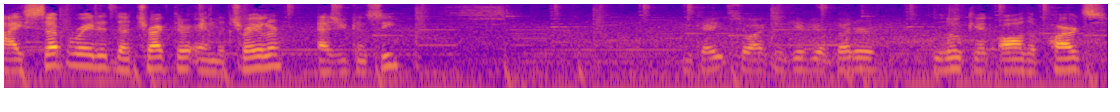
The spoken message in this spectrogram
I separated the tractor and the trailer, as you can see. Okay, so I can give you a better look at all the parts.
